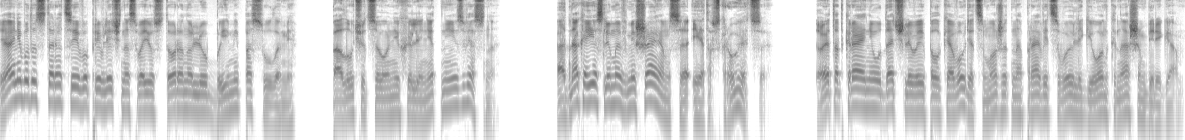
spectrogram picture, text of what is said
И они будут стараться его привлечь на свою сторону любыми посулами. Получится у них или нет, неизвестно. Однако если мы вмешаемся, и это вскроется, то этот крайне удачливый полководец может направить свой легион к нашим берегам.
